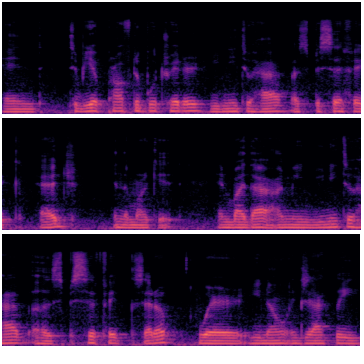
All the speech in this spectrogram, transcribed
and to be a profitable trader you need to have a specific edge in the market and by that i mean you need to have a specific setup where you know exactly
